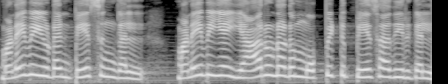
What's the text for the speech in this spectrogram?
மனைவியுடன் பேசுங்கள். மனைவியை யாருடனும் ஒப்பிட்டு பேசாதீர்கள்.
